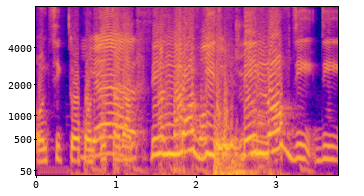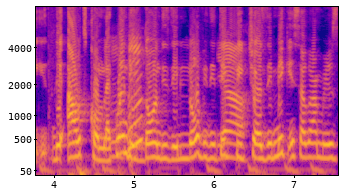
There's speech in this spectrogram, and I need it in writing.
on TikTok on Yes, Instagram. They love it. they. They love the the the outcome. Like when they've done this, they love it. They take Yeah. pictures. They make Instagram reels.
